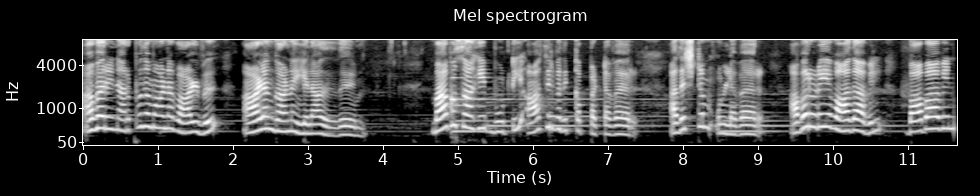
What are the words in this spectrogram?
அவரின் அற்புதமான வாழ்வு ஆழங்காண இயலாதது. பாபு சாஹிப் பூட்டி ஆசிர்வதிக்கப்பட்டவர் அதிர்ஷ்டம் உள்ளவர். அவருடைய வாதாவில் பாபாவின்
